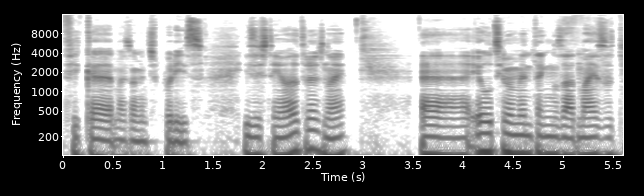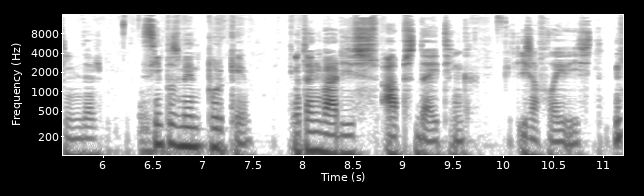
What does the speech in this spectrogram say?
fica mais ou menos por isso. Existem outras, não é? Uh, eu ultimamente tenho usado mais o Tinder simplesmente porque eu tenho vários apps de dating e já falei disto. uh,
